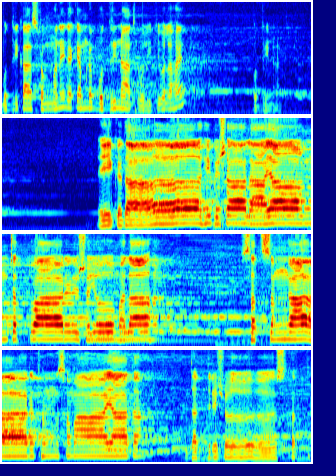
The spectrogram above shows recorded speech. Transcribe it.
বদ্রিকাশ্রম মানে যাকে আমরা বদ্রীনাথ বলি, কি বলা হয়? বদ্রীনাথ। एकदा हि विशालायां चत्वारि ऋषयो मलाः सत्सङ्गार्थं समायात ददृशस्तत्र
